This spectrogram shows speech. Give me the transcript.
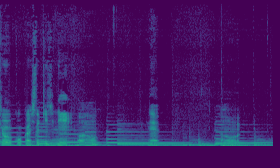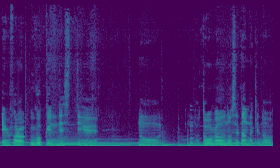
今日公開した記事にあのねファロ動くんですっていうのの動画を載せたんだけど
